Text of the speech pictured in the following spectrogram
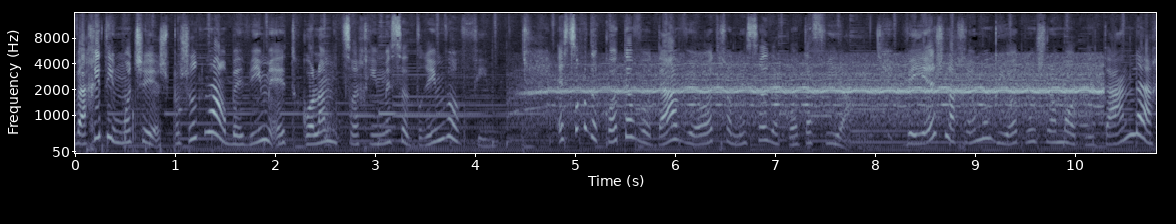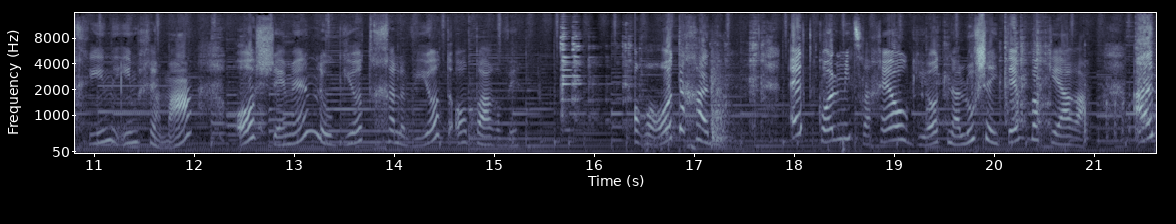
והכי טעימות שיש, פשוט מערבבים את כל המצרכים, מסדרים ואופים. 10 דקות עבודה ועוד 15 דקות אפייה. ויש לכם עוגיות מושלמות, ניתן להכין עם חמאה או שמן לעוגיות חלביות או פרווה. הוראות אחדות את כל מצרכי העוגיות נלוש היטב בקערה. עד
